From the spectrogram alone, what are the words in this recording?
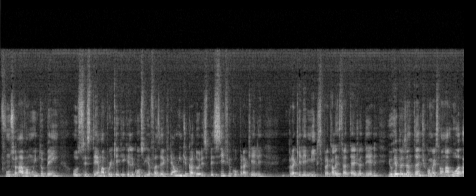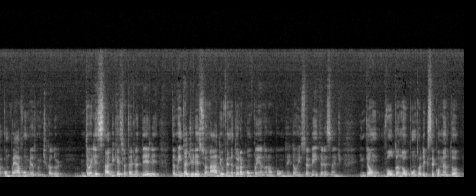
funcionava muito bem o sistema, porque o que, que ele conseguia fazer? Criar um indicador específico para aquele, aquele mix, para aquela estratégia dele, e o representante comercial na rua acompanhava o mesmo indicador. Então ele sabe que a estratégia dele também está direcionada e o vendedor acompanhando na ponta. Então isso é bem interessante. Então, voltando ao ponto ali que você comentou,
